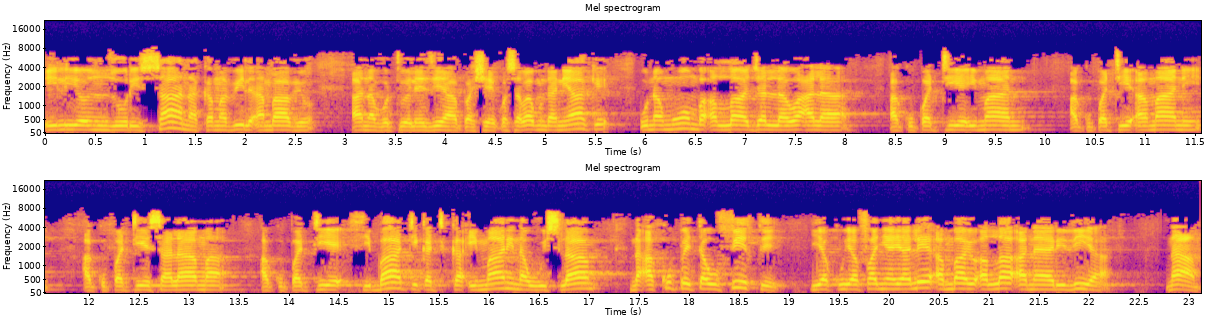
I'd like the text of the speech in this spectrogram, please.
iliyo nzuri sana kama vile ambavyo anavyotuelezea hapa Sheikh. Kwa sababu ndani yake unamuomba Allah jalla waala akupatie imani akupatie amani akupatie salama akupatie thibati katika imani na Uislamu na akupe taufiki ya kuyafanya yale ambayo Allah anayaridhia. Naam.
